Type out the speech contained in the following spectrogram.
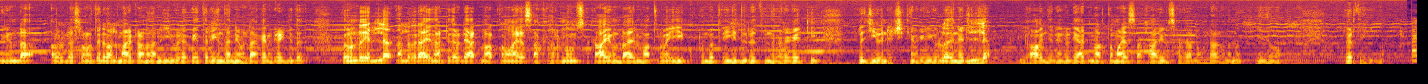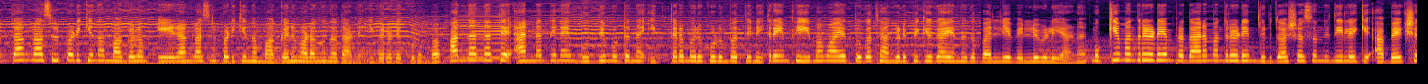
നീണ്ട അവരുടെ ശ്രമത്തിന്റെ ഫലമായിട്ടാണ് തന്നെ ഈ വീടൊക്കെ ഇത്രയും തന്നെ ഉണ്ടാക്കാൻ കഴിഞ്ഞത്. അതുകൊണ്ട് എല്ലാ നല്ലവരായ നാട്ടുകാരുടെ ആത്മാർത്ഥമായ സഹകരണവും സഹായം ഉണ്ടായാൽ മാത്രമേ ഈ കുടുംബത്തെ ഈ ദുരിതത്തിൽ നിന്ന് കരകയറ്റി ജീവൻ രക്ഷിക്കാൻ കഴിയുള്ളൂ. അതിനെല്ലാ വിഭാഗം ജനങ്ങളുടെ ആത്മാർത്ഥമായ സഹായവും സഹകരണവും ഉണ്ടാകണമെന്ന് നിയമം അഭ്യർത്ഥിക്കുന്നു പത്താം ക്ലാസ്സിൽ പഠിക്കുന്ന മകളും ഏഴാം ക്ലാസ്സിൽ പഠിക്കുന്ന മകനും അടങ്ങുന്നതാണ് ഇവരുടെ കുടുംബം. അന്നന്നത്തെ അന്നത്തിനായി ബുദ്ധിമുട്ടുന്ന ഇത്തരം ഒരു കുടുംബത്തിന് ഇത്രയും ഭീമമായ തുക സംഘടിപ്പിക്കുക എന്നത് വലിയ വെല്ലുവിളിയാണ്. മുഖ്യമന്ത്രിയുടെയും പ്രധാനമന്ത്രിയുടെയും ദുരിതാശ്വാസ നിധിയിലേക്ക് അപേക്ഷ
